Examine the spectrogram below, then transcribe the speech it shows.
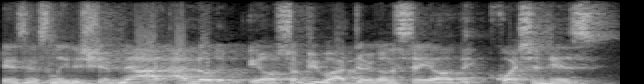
is his leadership. Now, I, I know that you know some people out there are going to say, "Oh, they question his,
